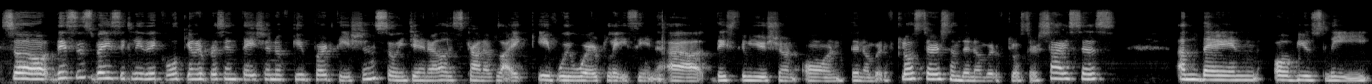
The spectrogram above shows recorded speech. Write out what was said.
So this is basically the Kolchin representation of cube partitions. So in general, it's kind of like if we were placing a distribution on the number of clusters and the number of cluster sizes. And then obviously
